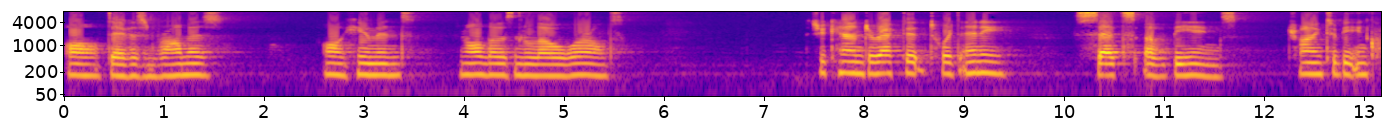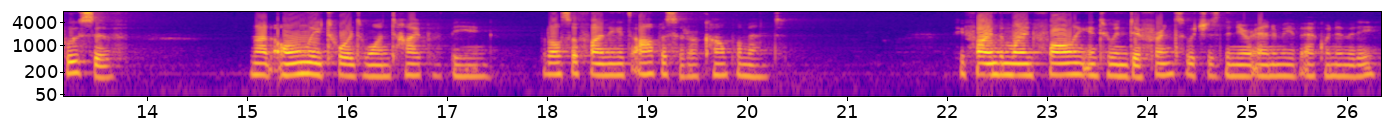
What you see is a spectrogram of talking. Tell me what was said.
all devas and brahmas, all humans, and all those in the lower worlds. But you can direct it towards any sets of beings, trying to be inclusive, not only towards one type of being, but also finding its opposite or complement. If you find the mind falling into indifference, which is the near enemy of equanimity,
